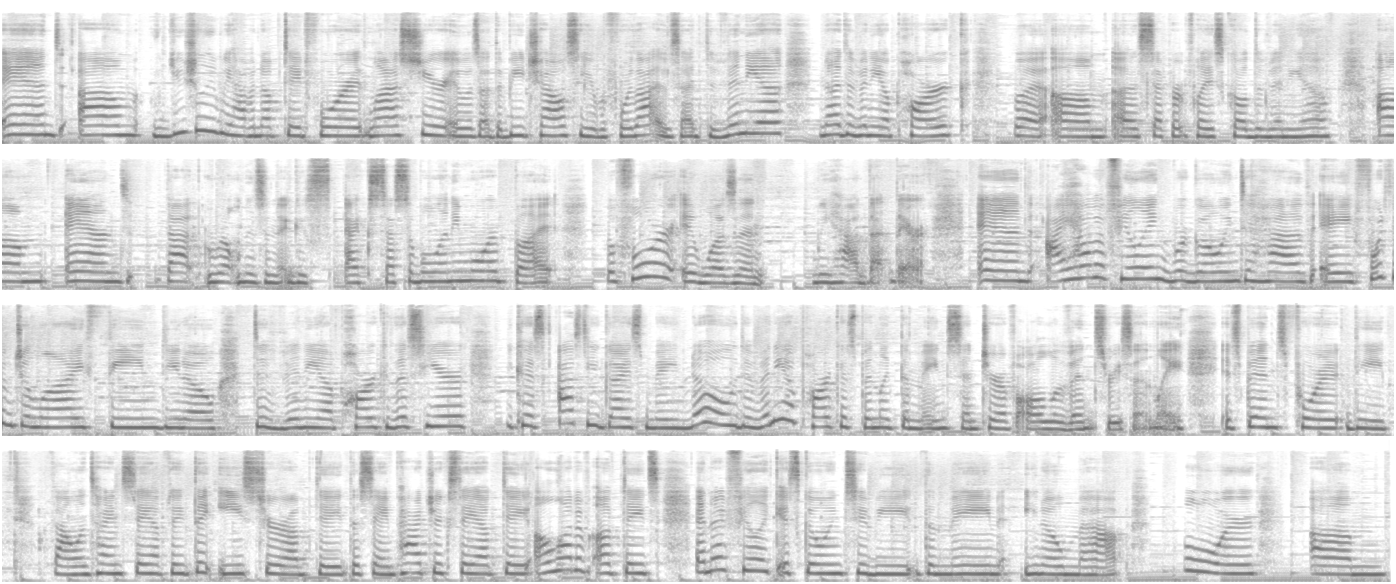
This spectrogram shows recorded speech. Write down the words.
and um, usually we have an update for it. Last year it was at the beach house, the year before that it was at Divinia, not Divinia Park, but um, a separate place called Divinia. Um, and that realm isn't accessible anymore, but before it wasn't we had that there. And I have a feeling we're going to have a 4th of July themed, you know, Divinia Park this year because as you guys may know, Divinia Park has been like the main center of all events recently. It's been for the Valentine's Day update, the Easter update, the St. Patrick's Day update, a lot of updates, and I feel like it's going to be the main, you know, map for um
